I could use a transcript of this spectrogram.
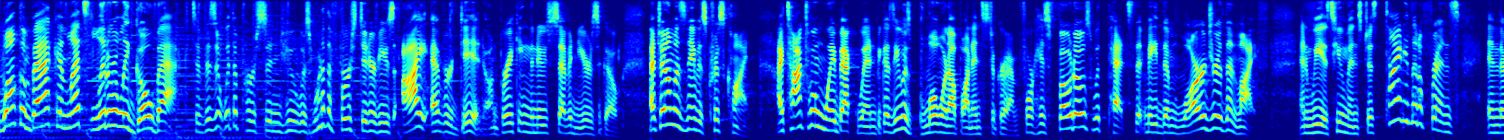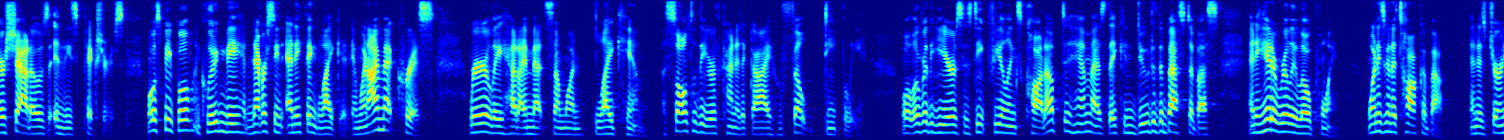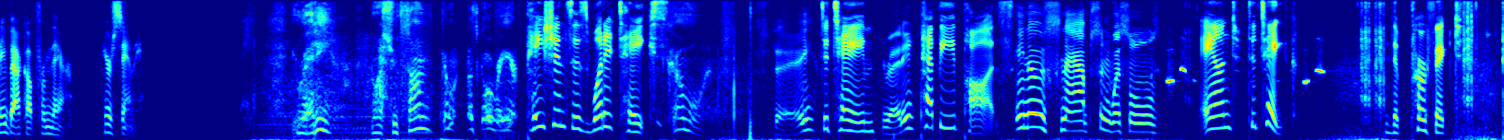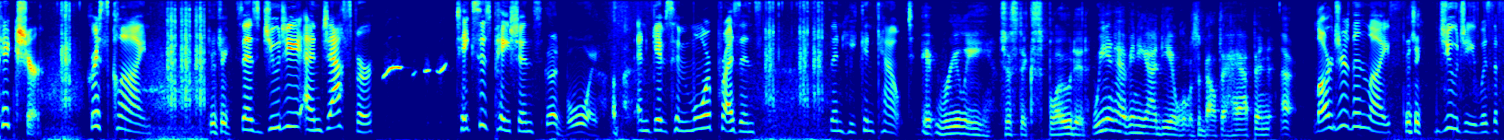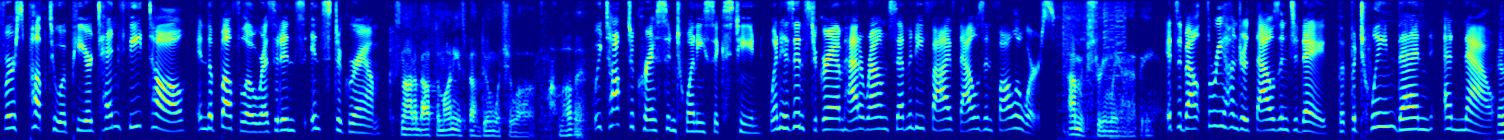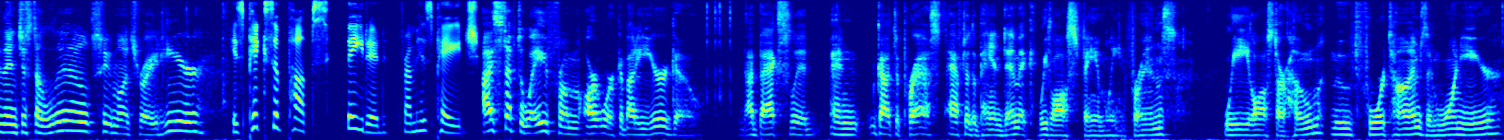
Welcome back, and let's literally go back to visit with a person who was one of the first interviews I ever did on Breaking the News seven years ago. That gentleman's name is Chris Cline. I talked to him way back when because he was blowing up on Instagram for his photos with pets that made them larger than life. And we as humans, just tiny little friends in their shadows in these pictures. Most people, including me, had never seen anything like it. And when I met Chris, rarely had I met someone like him a salt of the earth kind of guy who felt deeply. Well, over the years, his deep feelings caught up to him as they can do to the best of us, and he hit a really low point. point, one he's going to talk about, and his journey back up from there. Here's Samie. You ready? You want to shoot some? Come on, let's go over here. Patience is what it takes Come on. Stay. to tame You ready? peppy paws He knows snaps and whistles. and to take the perfect picture. Chris Cline Juji. says Juji and Jasper takes his patience Good boy. and gives him more presents than he can count. it really just exploded. We didn't have any idea what was about to happen. Larger than life, Juji. Juji was the first pup to appear 10 feet tall in the Buffalo resident's Instagram. It's not about the money, it's about doing what you love. I love it. We talked to Chris in 2016 when his Instagram had around 75,000 followers. I'm extremely happy. It's about 300,000 today, but between then and now, And then just a little too much right here. his pics of pups faded from his page. I stepped away from artwork about a year ago. I backslid and got depressed after the pandemic. We lost family and friends. We lost our home, moved four times in one year.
